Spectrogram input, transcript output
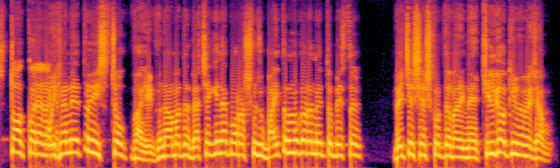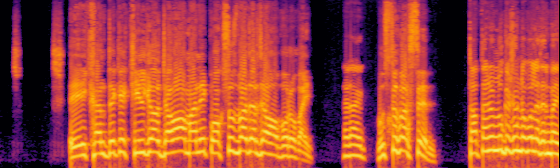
স্টক করে ওইখানে তো স্টক ভাই ওখানে আমাদের বেচা কিনা করার সুযোগ বাইতর্ম করে আমি তো বেচতে বেচে শেষ করতে পারি না। খিলগাঁও কীভাবে যাব? এইখান থেকে খিলগাঁও যাওয়া মানে কক্সবাজার যাওয়া বড় ভাই। রাইট বুঝতে পারছেন? তো আপনার লোকেশনটা বলে দেন ভাই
